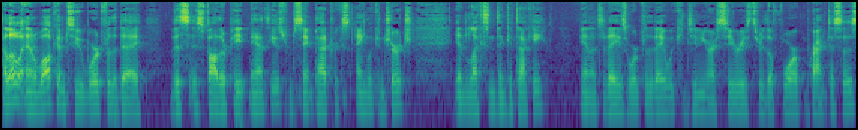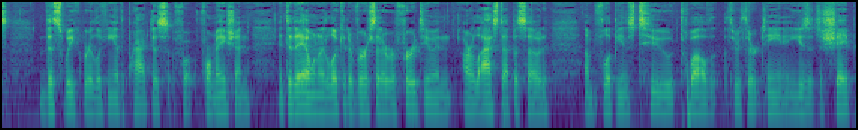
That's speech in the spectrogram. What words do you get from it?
Hello and welcome to Word for the Day. This is Father Pete Matthews from St. Patrick's Anglican Church in Lexington, Kentucky. And today's Word for the Day, we continue our series through the four practices. This week, we're looking at the practice for formation. And today, I want to look at a verse that I referred to in our last episode, um, Philippians 2 12 through 13, and use it to shape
